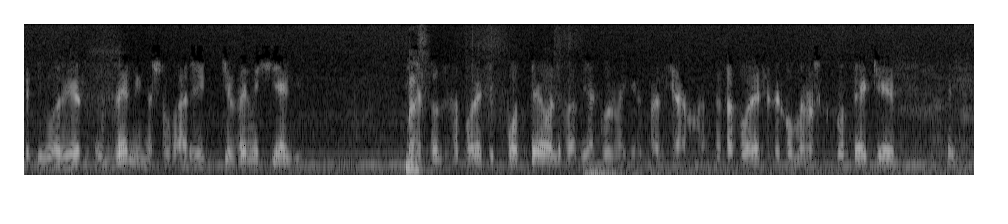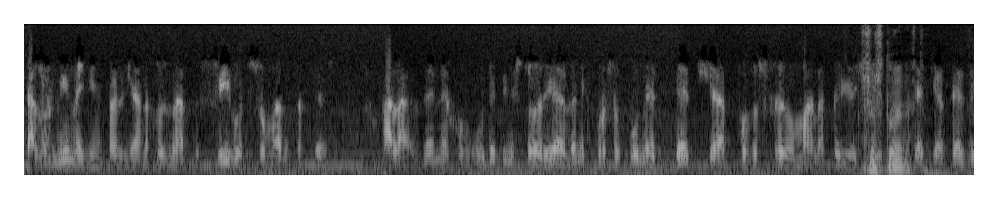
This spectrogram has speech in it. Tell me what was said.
κατηγορίες δεν είναι σοβαρή και δεν έχει έγκλη. Γι' αυτό δεν θα μπορέσει ποτέ ο Λεβαδιακό να γίνει Παζιάννα. Δεν θα μπορέσει ενδεχομένως ποτέ και καλονή να γίνει Παζιάννα, χωρίς να φύγω τις ομάδες αυτές. Αλλά δεν έχουν ούτε την ιστορία, δεν εκπροσωπούν τέτοια ποδοσφαιρομάνα περιοχή. Σωστό είναι. Τέτοια θέλετε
